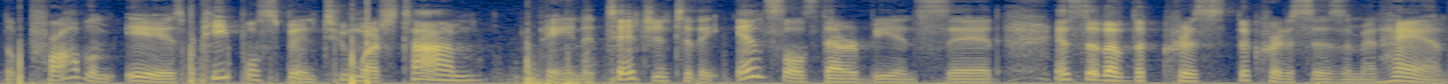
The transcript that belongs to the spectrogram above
The problem is people spend too much time paying attention to the insults that are being said instead of the, the criticism at hand.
